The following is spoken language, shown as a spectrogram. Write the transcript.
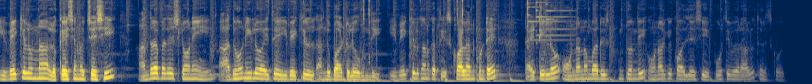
ఈ వెహికల్ ఉన్న లొకేషన్ వచ్చేసి ఆంధ్రప్రదేశ్లోని ఆధోనిలో అయితే ఈ వెహికల్ అందుబాటులో ఉంది. ఈ వెహికల్ కనుక తీసుకోవాలనుకుంటే టైటిల్లో ఓనర్ నంబర్ ఉంటుంది. ఓనర్కి కాల్ చేసి పూర్తి వివరాలు తెలుసుకోవచ్చు.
